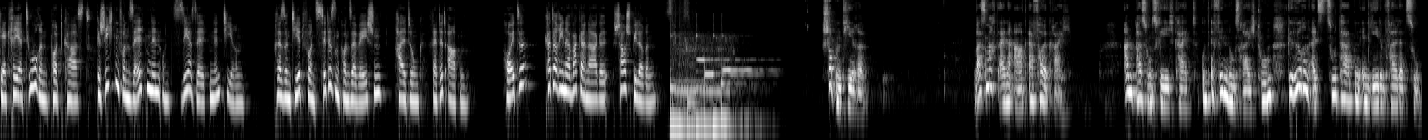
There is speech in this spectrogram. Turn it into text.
Der Kreaturen-Podcast. Geschichten von seltenen und sehr seltenen Tieren. Präsentiert von Citizen Conservation. Haltung rettet Arten. Heute Katharina Wackernagel, Schauspielerin. Schuppentiere. Was macht eine Art erfolgreich? Anpassungsfähigkeit und Erfindungsreichtum gehören als Zutaten in jedem Fall dazu.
